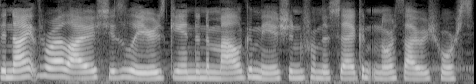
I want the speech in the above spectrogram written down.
The 9th Royal Irish Fusiliers gained an amalgamation from the 2nd North Irish Horse.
